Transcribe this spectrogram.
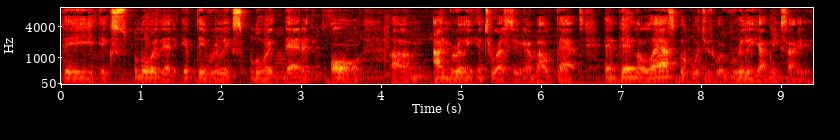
they explore that if they really explore that at all um, i'm really interested about that and then the last book which is what really got me excited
